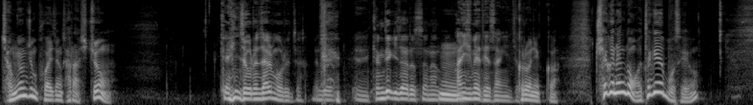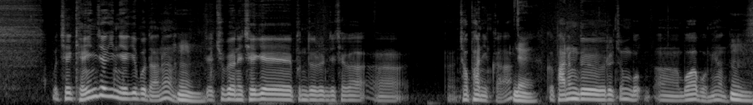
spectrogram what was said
정영준 부회장 잘 아시죠? 개인적으로는 잘 모르죠. 근데 예, 경제 기자로서는 음, 관심의 대상이죠. 그러니까 최근 행동 어떻게 보세요? 뭐제 개인적인 얘기보다는 음. 이제 주변의 재계 분들을 이제 제가 어, 접하니까 네. 그 반응들을 좀 모, 어, 모아 보면 음.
